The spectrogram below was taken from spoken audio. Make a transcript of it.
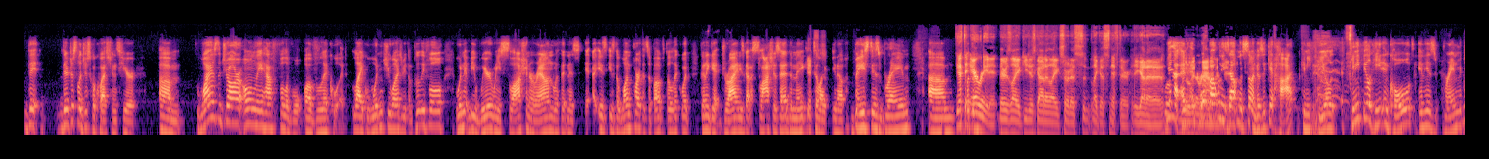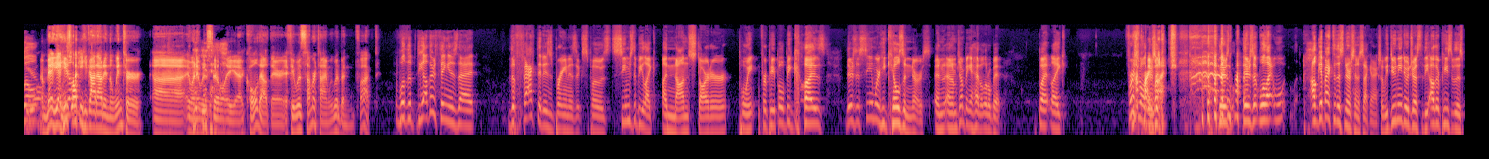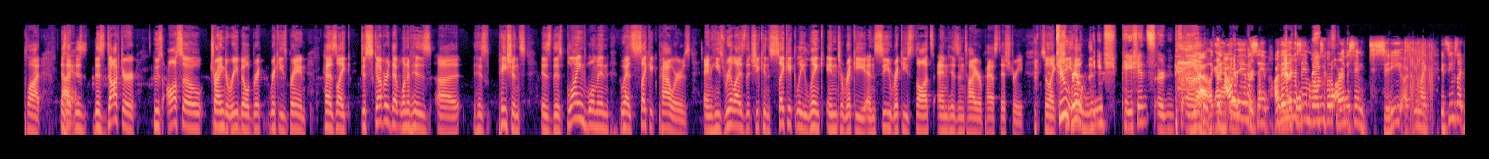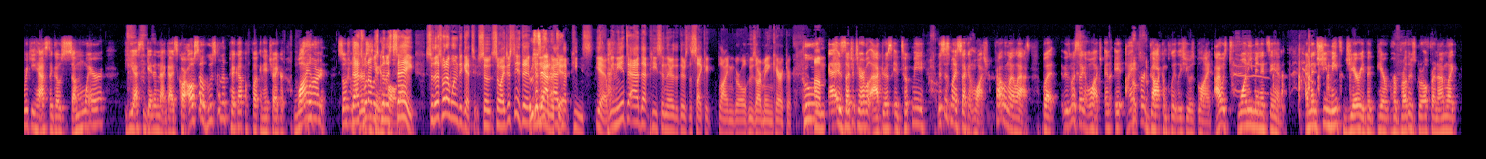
they they're just logistical questions here. Um, why is the jar only half full of of liquid? Like, wouldn't you want it to be completely full? Wouldn't it be weird when he's sloshing around with it? And is is is the one part that's above the liquid gonna get dry, and he's got to slosh his head to make it to like you know baste his brain? Um, You have to but the- aerate it. There's like you just gotta like sort of like a snifter. You gotta Yeah, and, move and it what around about when he's there. out in the sun? Does it get hot? Can he feel can he feel heat and cold in his brain material? Uh, Man, yeah, he's lucky he got out in the winter uh when it was still uh, cold out there. If it was summertime, we would have been fucked. Well, the the other thing is that the fact that his brain is exposed seems to be like a non-starter point for people because there's a scene where he kills a nurse, and, and I'm jumping ahead a little bit, but like, first of all, there's a there's there's a well, I, well, I'll get back to this nurse in a second. Actually, we do need to address the other piece of this plot is Ah, that yes. this this doctor who's also trying to rebuild Rick, Ricky's brain has like discovered that one of his uh his patients is this blind woman who has psychic powers and he's realized that she can psychically link into Ricky and see Ricky's thoughts and his entire past history. So like Two real has the- niche patients or uh, yeah, like and how are they in the same? Are they in the same things? hospital? Are in the same city? I mean, like it seems like Ricky has to go somewhere. He has to get in that guy's car. Also, who's gonna pick up a fucking hitchhiker? Why Well- aren't social. That's what I was gonna called on. say. So that's what I wanted to get to. So so I just need to, Who's need to add that piece. Yeah, we need to add that piece in there that there's the psychic blind girl who's our main character. who Um, is such a terrible actress. It took me. This is my second watch, probably my last, but it was my second watch, and it I Hope so. forgot completely she was blind. I was 20 minutes in, and then she meets Jerry, the her, her brother's girlfriend. I'm like,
